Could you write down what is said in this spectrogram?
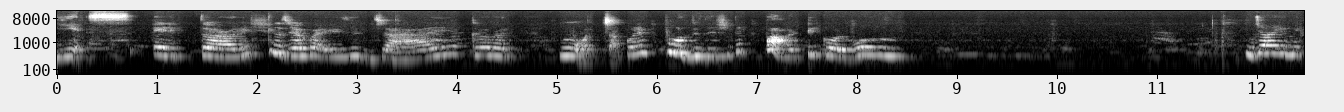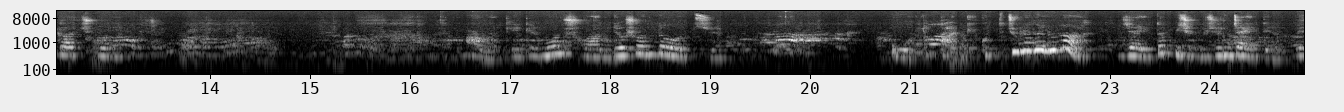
ইয়েস এই তো আমি সুযোগ পাইছি যাই একেবারে মজা করে বন্ধুদের সাথে পার্টি করব যাই আমি কাজ করি সন্দেহ সন্দেহ হচ্ছে। ও তো পার্টি করতে চলে গেল না? যাই তো, পিছন পিছন যাইতে হবে।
